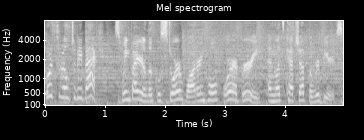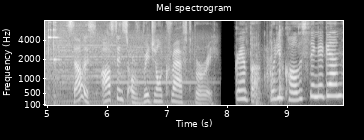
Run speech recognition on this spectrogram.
we're thrilled to be back. Swing by your local store, watering hole, or our brewery, and let's catch up over beers. Celis, Austin's original craft brewery. Grandpa, what do you call this thing again?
